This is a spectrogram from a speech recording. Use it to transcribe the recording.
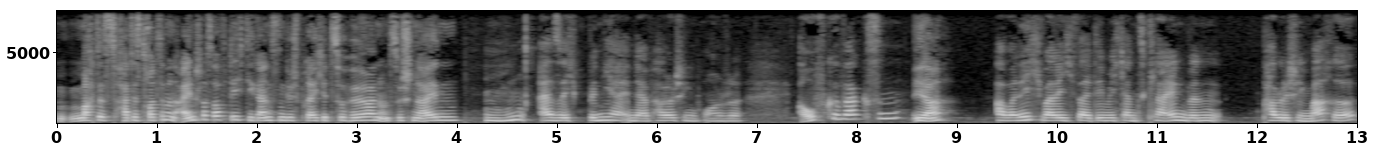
macht es, hat es trotzdem einen Einfluss auf dich, die ganzen Gespräche zu hören und zu schneiden? Mhm. Also ich bin ja in der Publishing-Branche aufgewachsen. Ja. Aber nicht, weil ich seitdem ich ganz klein bin Publishing mache,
